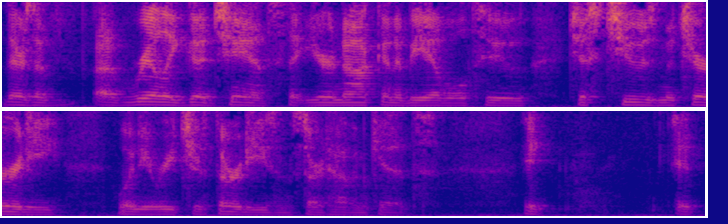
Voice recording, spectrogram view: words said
there's a, a really good chance that you're not going to be able to just choose maturity when you reach your 30s and start having kids. It it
